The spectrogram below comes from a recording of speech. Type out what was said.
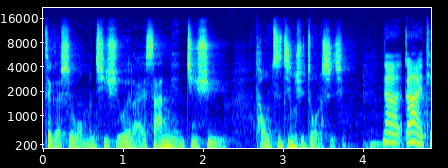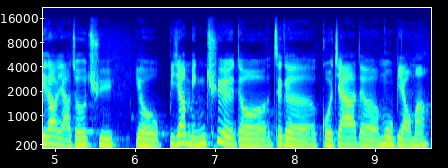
这个是我们期许未来三年继续投资进去做的事情。那刚才提到亚洲区有比较明确的这个国家的目标吗？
